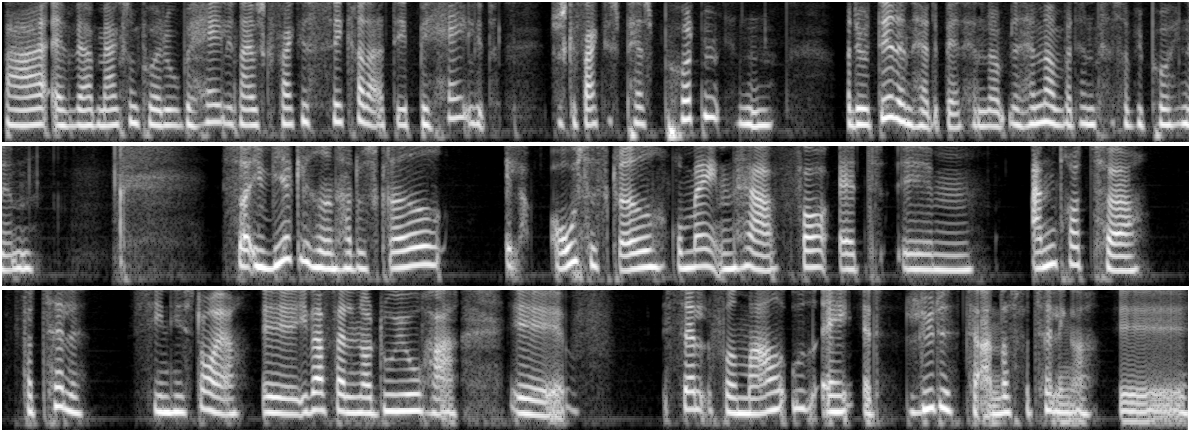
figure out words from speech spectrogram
bare at være opmærksom på, at det er ubehageligt. Nej, du skal faktisk sikre dig, at det er behageligt. Du skal faktisk passe på den anden. Og det er jo det, den her debat handler om. Det handler om, hvordan passer vi på hinanden. Så i virkeligheden har du skrevet, eller også skrevet romanen her, for at øhm, andre tør fortælle sine historier. Øh, I hvert fald, når du jo har øh, selv fået meget ud af at lytte til andres fortællinger. Øh,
